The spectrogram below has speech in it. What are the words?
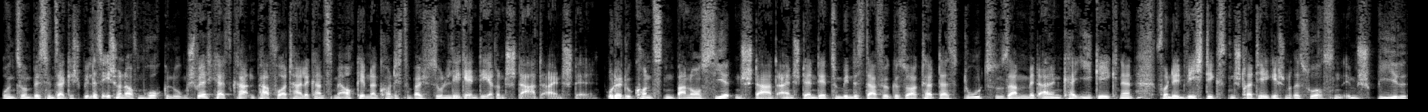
und so ein bisschen sage, ich spiele das eh schon auf einem hoch genugen Schwierigkeitsgrad, ein paar Vorteile kannst du mir auch geben. Dann konnte ich zum Beispiel so einen legendären Start einstellen. Oder du konntest einen balancierten Start einstellen, der zumindest dafür gesorgt hat, dass du zusammen mit allen KI-Gegnern von den wichtigsten strategischen Ressourcen im Spiel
